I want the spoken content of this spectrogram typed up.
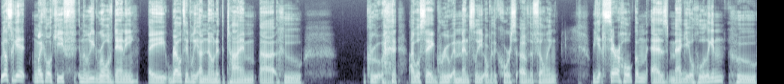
We also get Michael O'Keefe in the lead role of Danny, a relatively unknown at the time uh, who grew, I will say, grew immensely over the course of the filming. We get Sarah Holcomb as Maggie O'Hooligan, who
